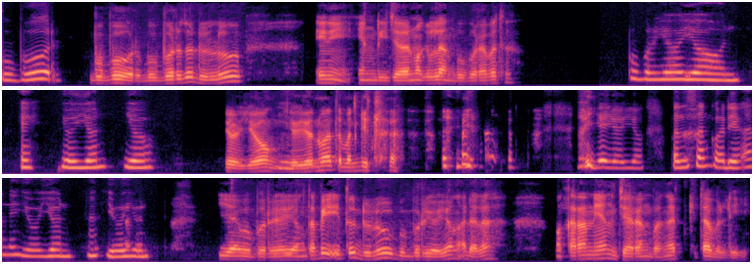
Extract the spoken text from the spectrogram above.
bubur. Bubur, bubur tuh dulu ini yang di Jalan Magelang, bubur apa tuh? Bubur yoyon. Eh, yoyon, yo. Yoyong, Iya. Yoyon mah teman kita. Oh iya yoyon. Pantesan kok ada yang aneh yoyon. Yoyon. Iya, bubur yoyong. Tapi itu dulu bubur yoyong adalah makanan yang jarang banget kita beli.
